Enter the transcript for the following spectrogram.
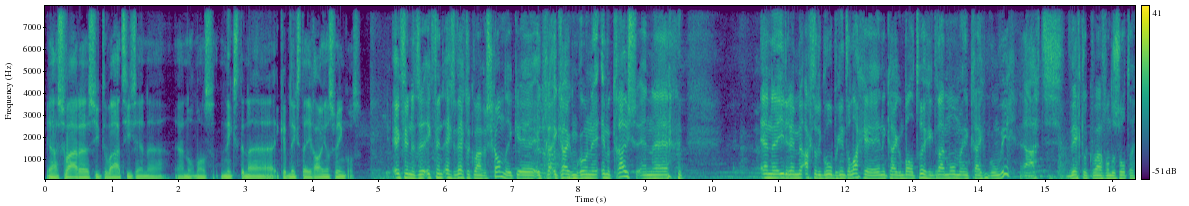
ja, zware situaties. En ja, nogmaals, niks ten, ik heb niks tegen Arjan Winkels. Ik vind, het, ik vind het echt werkelijk waar een schande. Ik, ik, ik, krijg hem gewoon in mijn kruis en... En uh, iedereen achter de goal begint te lachen. En ik krijg een bal terug, ik draai hem om en ik krijg hem gewoon weer. Ja, het is werkelijk waar van de zotte.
